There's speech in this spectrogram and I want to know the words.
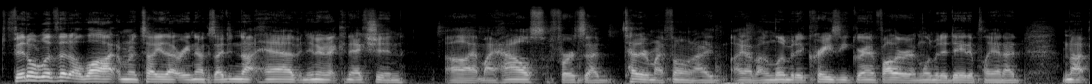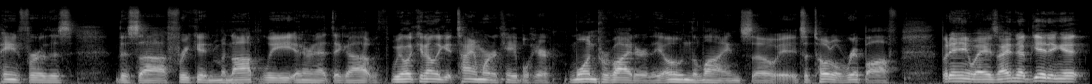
Fiddled with it a lot. I'm going to tell you that right now because i did not have an internet connection uh, at my house. First, I tether my phone. I, I have unlimited, crazy grandfather unlimited data plan. I, am not paying for this this uh, freaking monopoly internet they got. With, we only can only get Time Warner cable here. One provider. They own the line, so it's a total rip off. But anyways, I ended up getting it.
